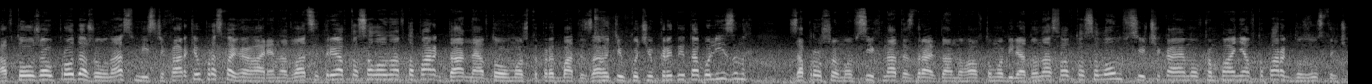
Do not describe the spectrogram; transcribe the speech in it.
Авто вже в продажу у нас в місті Харків, проспект Гагаріна, 23 автосалон Автопарк. Дане авто ви можете придбати за готівку чи в кредит або лізинг. Запрошуємо всіх на тест-драйв даного автомобіля до нас в автосалон. Всіх чекаємо в компанії Автопарк. До зустрічі.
